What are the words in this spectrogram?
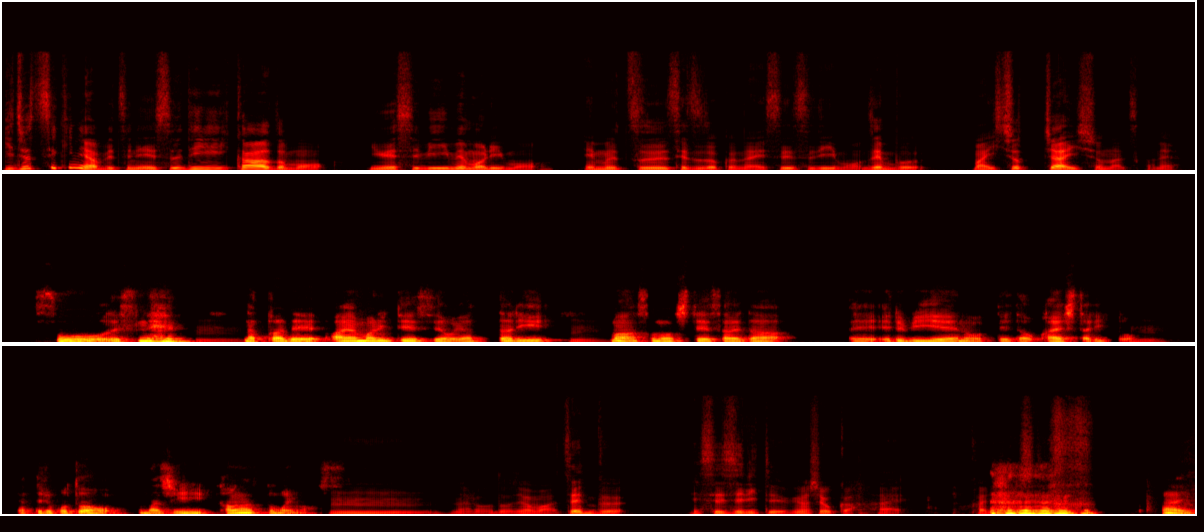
技術的には別に SD カードも USB メモリも M2 接続の SSD も全部、まあ一緒っちゃ一緒なんですかね。そうですね。うん。中で誤り訂正をやったり、うん。まあ、その指定された、えー LBA のデータを返したりとうんやってることは同じかなと思いまうす。ん。なるほど。じゃあまあ全部 SSD と呼びましょうか。はい。わかりました。はい。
